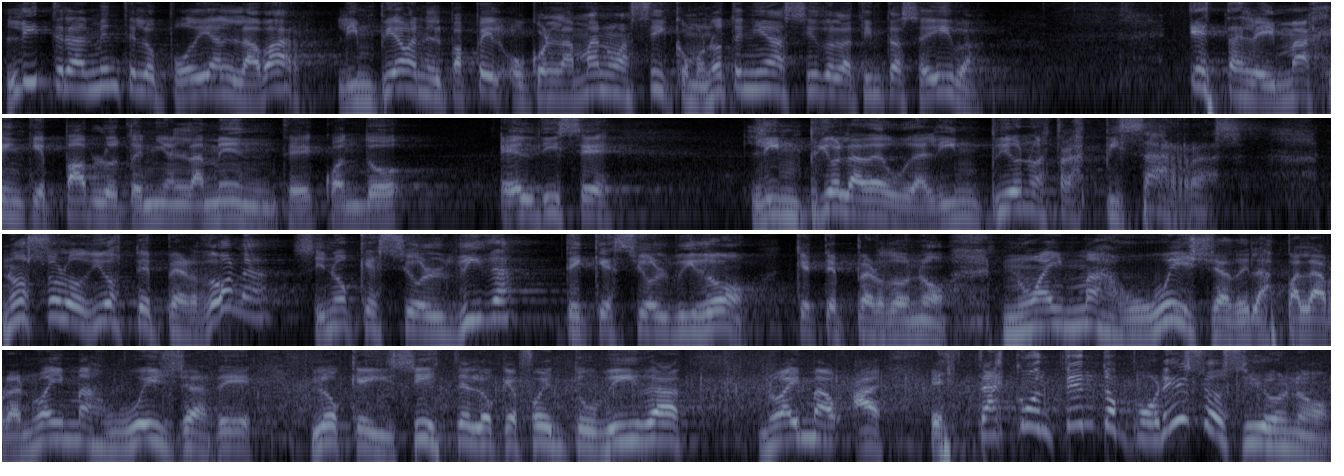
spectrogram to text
literalmente lo podían lavar, limpiaban el papel o con la mano así, como no tenía ácido la tinta se iba. Esta es la imagen que Pablo tenía en la mente cuando él dice, limpió la deuda, limpió nuestras pizarras. No solo Dios te perdona, sino que se olvida de que se olvidó que te perdonó. No hay más huella de las palabras, no hay más huellas de lo que hiciste, lo que fue en tu vida. No hay más. Ah, ¿Estás contento por eso, sí o no?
